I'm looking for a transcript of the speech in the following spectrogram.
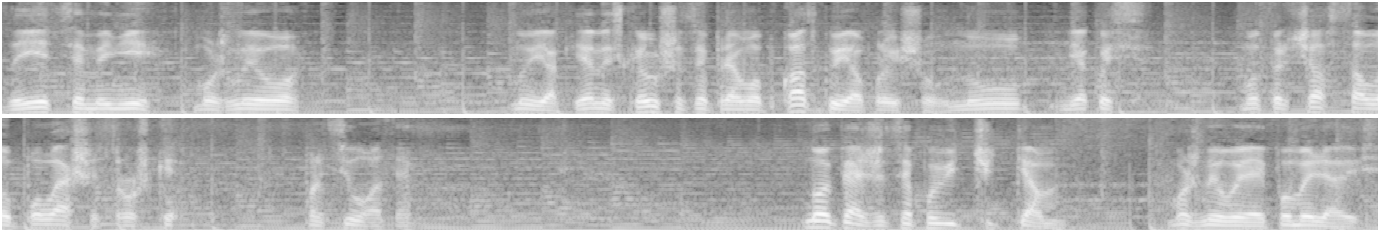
Здається мені, можливо, ну як, я не скажу, що це прямо обкатку я пройшов, ну якось моторчас стало полегше трошки працювати. Ну, опять же, це по відчуттям. Можливо, я й помиляюсь.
